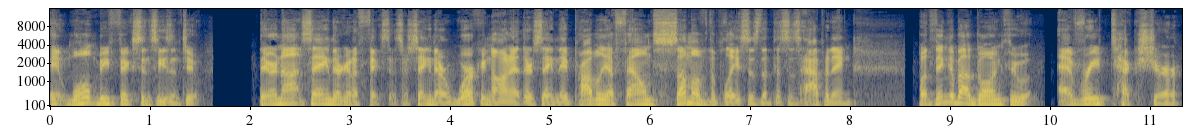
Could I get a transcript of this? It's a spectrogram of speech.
It won't be fixed in season two. They're not saying they're going to fix this. They're saying they're working on it. They're saying they probably have found some of the places that this is happening. But think about going through every texture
